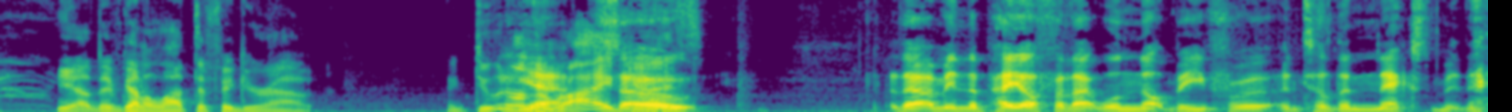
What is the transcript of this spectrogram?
yeah, they've got a lot to figure out. Like, do it on the ride, so, guys. The- I mean, the payoff for that will not be for until the next minute.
